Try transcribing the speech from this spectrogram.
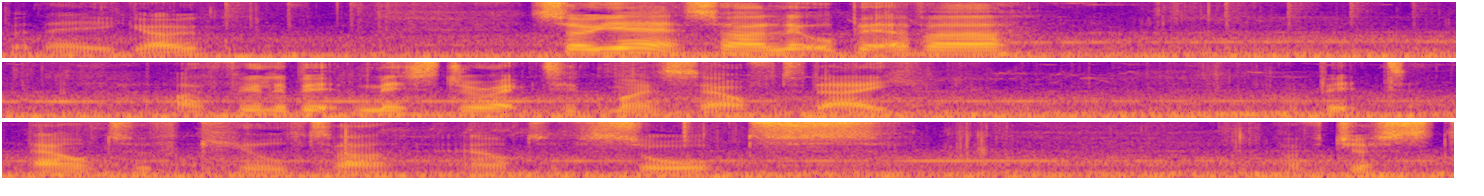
But there you go. So yeah, so a little bit of a I feel a bit misdirected myself today. A bit out of kilter, out of sorts. I've just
